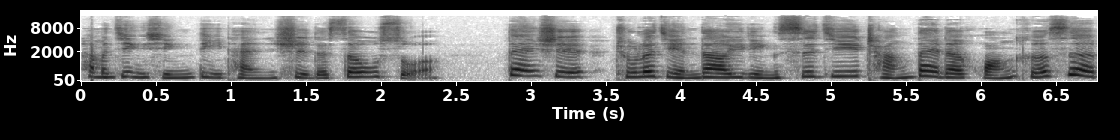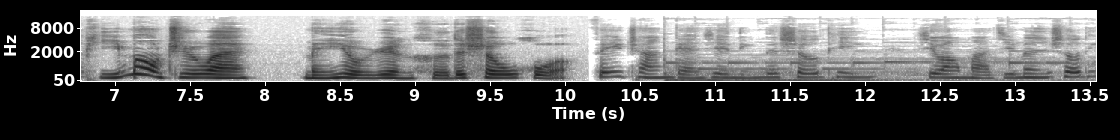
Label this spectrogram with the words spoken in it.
他们进行地毯式的搜索，但是除了捡到一顶司机常戴的黄褐色皮帽之外，没有任何的收获。非常感谢您的收听，希望马吉们收听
